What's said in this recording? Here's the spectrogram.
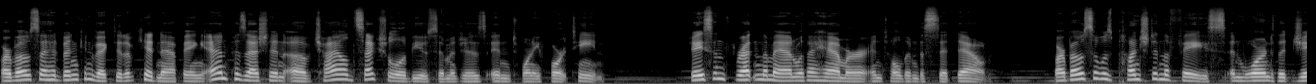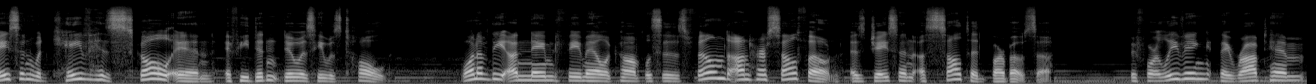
Barbosa had been convicted of kidnapping and possession of child sexual abuse images in 2014. Jason threatened the man with a hammer and told him to sit down. Barbosa was punched in the face and warned that Jason would cave his skull in if he didn't do as he was told. One of the unnamed female accomplices filmed on her cell phone as Jason assaulted Barbosa. Before leaving, they robbed him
